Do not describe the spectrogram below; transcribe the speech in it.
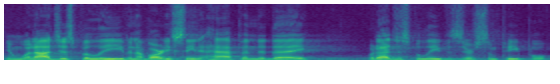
And what I just believe, and I've already seen it happen today, what I just believe is there's some people,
